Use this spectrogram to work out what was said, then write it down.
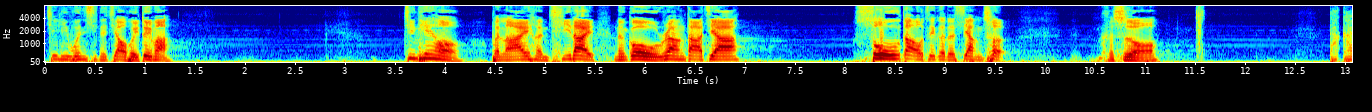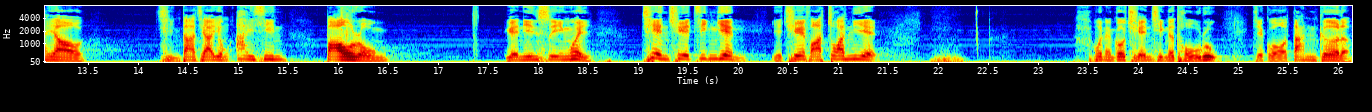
建立温馨的教会，对吗？今天哦，本来很期待能够让大家收到这个的相册，可是哦，大概要请大家用爱心包容，原因是因为欠缺经验，也缺乏专业。不能够全情的投入，结果耽搁了。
